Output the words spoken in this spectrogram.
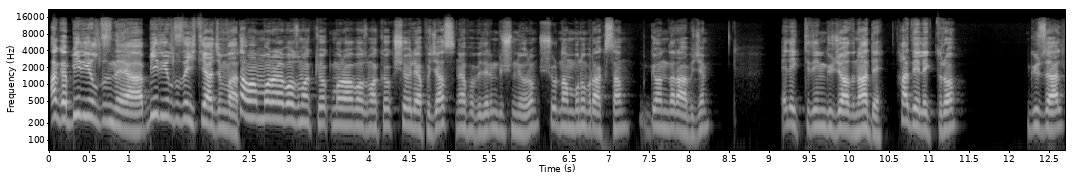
Aga bir yıldız ne ya? Bir yıldıza ihtiyacım var. Tamam moral bozmak yok. Moral bozmak yok. Şöyle yapacağız. Ne yapabilirim düşünüyorum. Şuradan bunu bıraksam. Gönder abicim. Elektriğin gücü adına hadi. Hadi elektro. Güzel.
